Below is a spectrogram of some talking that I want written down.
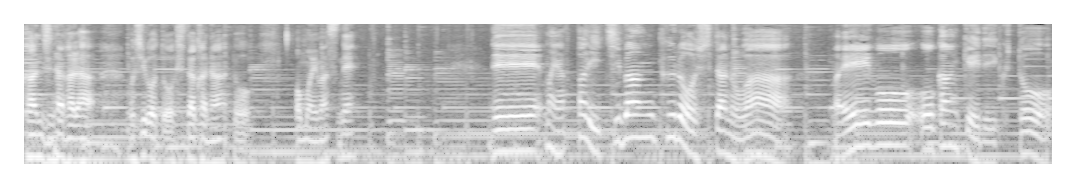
感じながらお仕事をしたかなと思いますね。で、まあ、やっぱり一番苦労したのは、まあ、英語関係でいくと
